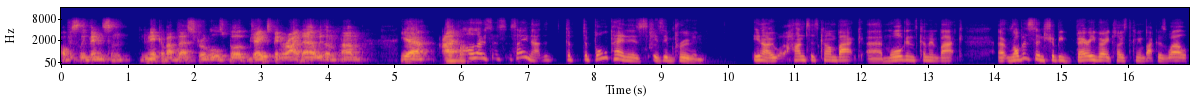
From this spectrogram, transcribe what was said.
obviously Vince and Nick have had their struggles, but Jake's been right there with them. Um, yeah, I, But although saying that, the, the, the bullpen is is improving. You know, Hunter's come back, uh, Morgan's coming back, uh, Robertson should be very very close to coming back as well.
